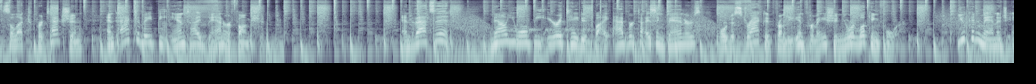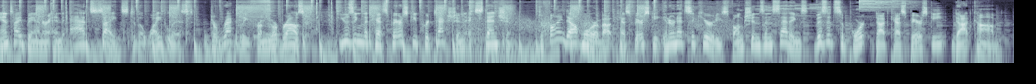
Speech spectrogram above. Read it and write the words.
Select Protection and activate the Anti-Banner function. And that's it! Now you won't be irritated by advertising banners or distracted from the information you're looking for. You can manage anti-banner and add sites to the whitelist directly from your browser using the Kaspersky Protection extension. To find out more about Kaspersky Internet Security's functions and settings, visit support.kaspersky.com.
